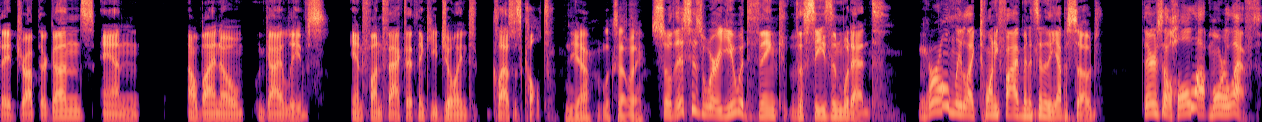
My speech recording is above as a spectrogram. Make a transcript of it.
They drop their guns, and albino guy leaves. And fun fact, I think he joined Klaus's cult. Yeah, looks that way. So this is where you would think the season would end. We're only like 25 minutes into the episode. There's a whole lot more left.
